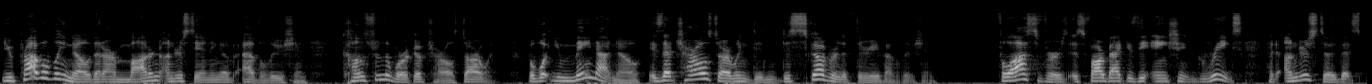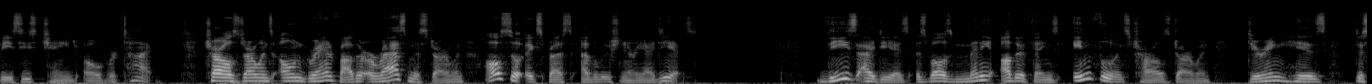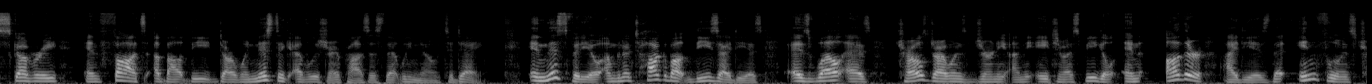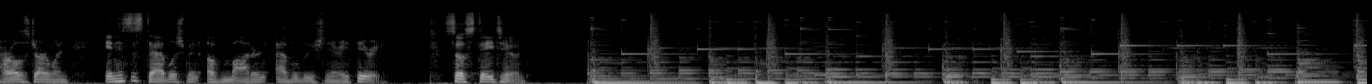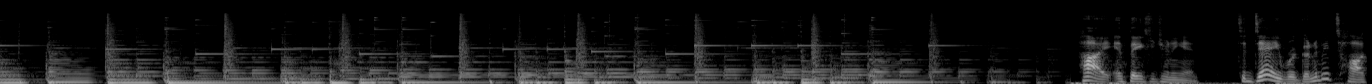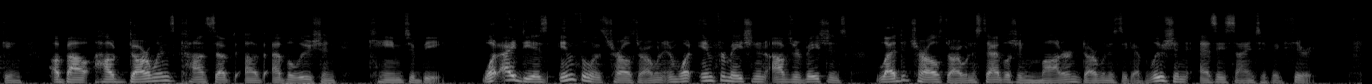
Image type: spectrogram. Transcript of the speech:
You probably know that our modern understanding of evolution comes from the work of Charles Darwin. But what you may not know is that Charles Darwin didn't discover the theory of evolution. Philosophers as far back as the ancient Greeks had understood that species change over time. Charles Darwin's own grandfather, Erasmus Darwin, also expressed evolutionary ideas. These ideas, as well as many other things, influenced Charles Darwin during his discovery and thoughts about the Darwinistic evolutionary process that we know today. In this video, I'm going to talk about these ideas as well as Charles Darwin's journey on the HMS Beagle and other ideas that influenced Charles Darwin in his establishment of modern evolutionary theory. So stay tuned. Hi, and thanks for tuning in. Today, we're going to be talking about how Darwin's concept of evolution came to be. What ideas influenced Charles Darwin and what information and observations led to Charles Darwin establishing modern Darwinistic evolution as a scientific theory.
